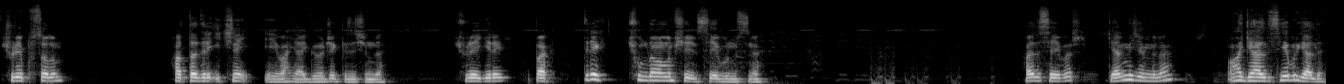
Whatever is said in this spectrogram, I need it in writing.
Şuraya pusalım. Hatta direkt içine eyvah ya görecek bizi şimdi. Şuraya girek. Bak direkt çullanalım şey Saber'ın üstüne. Hadi Saber. Gelmeyecek mi lan? Aha geldi Saber geldi.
